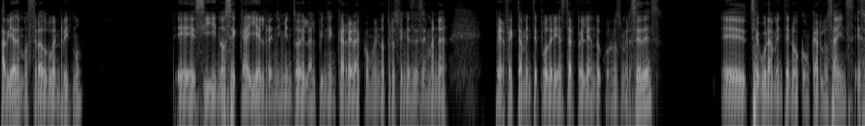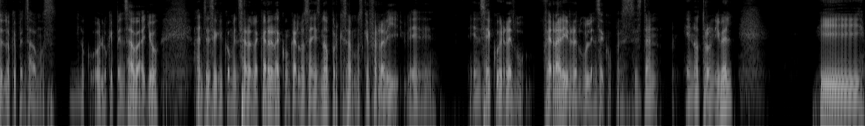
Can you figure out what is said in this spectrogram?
había demostrado buen ritmo. Eh, si no se caía el rendimiento del Alpine en carrera como en otros fines de semana, perfectamente podría estar peleando con los Mercedes. Eh, seguramente no con Carlos Sainz, eso es lo que pensábamos, lo, que pensaba yo antes de que comenzara la carrera. Con Carlos Sainz no, porque sabemos que Ferrari eh, en seco y Red Bull, Ferrari y Red Bull en seco pues están en otro nivel. Y,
